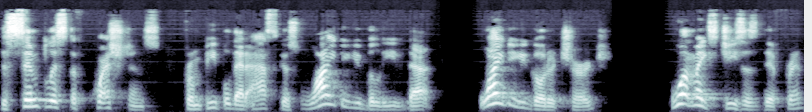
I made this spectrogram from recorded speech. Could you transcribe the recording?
the simplest of questions from people that ask us, why do you believe that? Why do you go to church? What makes Jesus different?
